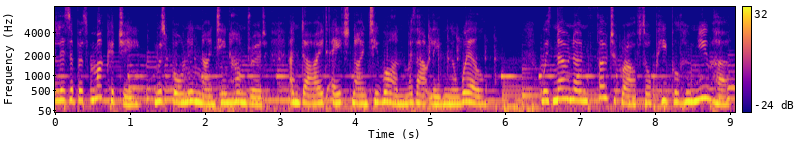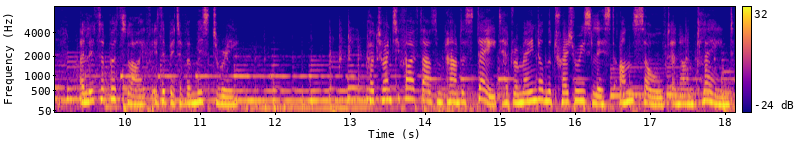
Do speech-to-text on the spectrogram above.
Elizabeth Mukerji was born in 1900 and died aged 91 without leaving a will. With no known photographs or people who knew her, Elizabeth's life is a bit of a mystery. Her £25,000 estate had remained on the Treasury's list unsolved and unclaimed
